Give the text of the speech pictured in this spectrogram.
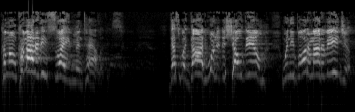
Come on, come out of these slave mentalities. That's what God wanted to show them when he brought them out of Egypt.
